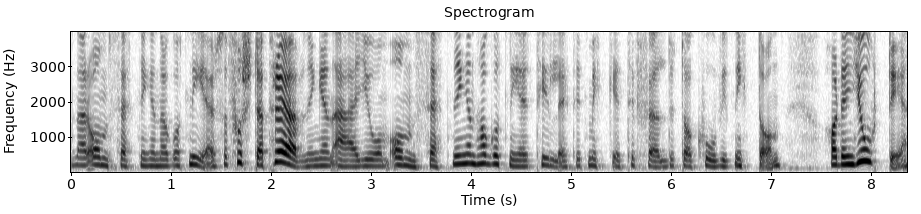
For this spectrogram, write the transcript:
när omsättningen har gått ner. Så första prövningen är ju om omsättningen har gått ner tillräckligt mycket till följd av covid-19. Har den gjort det,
